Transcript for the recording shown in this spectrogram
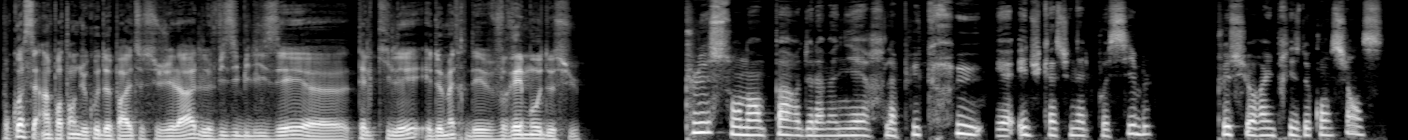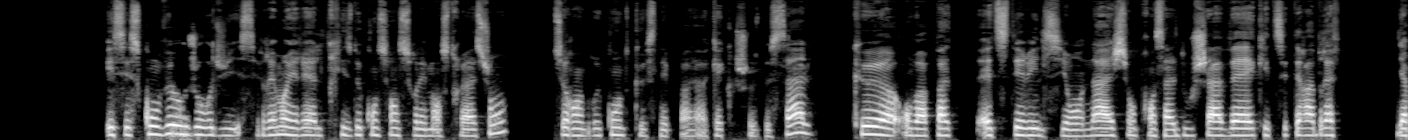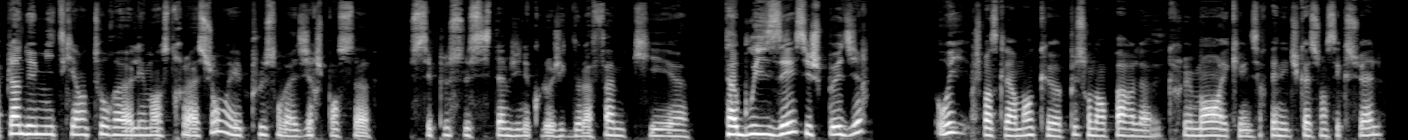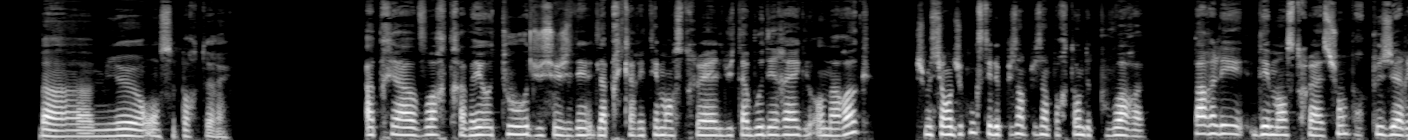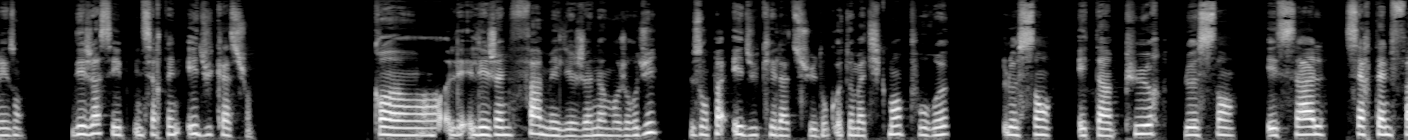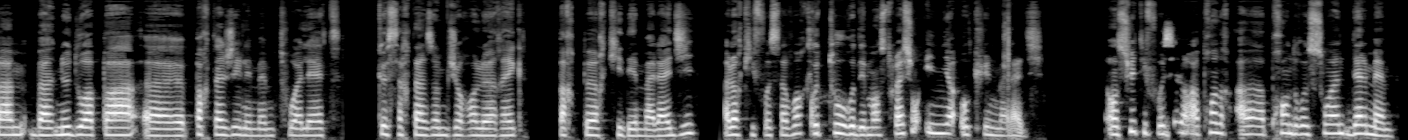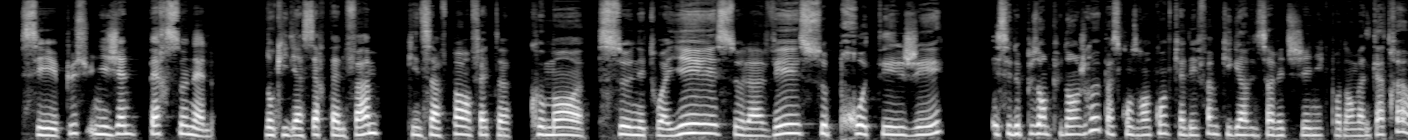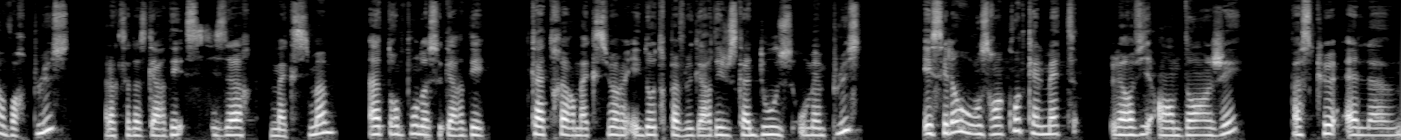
Pourquoi c'est important du coup de parler de ce sujet-là, de le visibiliser euh, tel qu'il est et de mettre des vrais mots dessus? Plus on en parle de la manière la plus crue et éducationnelle possible, plus il y aura une prise de conscience. Et c'est ce qu'on veut aujourd'hui. C'est vraiment une réelle prise de conscience sur les menstruations, se rendre compte que ce n'est pas quelque chose de sale, que euh, on va pas être stérile si on nage, si on prend sa douche avec, etc. Bref, il y a plein de mythes qui entourent euh, les menstruations et plus on va dire, je pense, euh, c'est plus le système gynécologique de la femme qui est tabouisé, si je peux dire. Oui, je pense clairement que plus on en parle crûment et qu'il y a une certaine éducation sexuelle, ben mieux on se porterait. Après avoir travaillé autour du sujet de la précarité menstruelle, du tabou des règles au Maroc, je me suis rendu compte que c'était de plus en plus important de pouvoir parler des menstruations pour plusieurs raisons déjà c'est une certaine éducation. Quand les, jeunes femmes et les jeunes hommes aujourd'hui ne sont pas éduqués là-dessus, donc automatiquement pour eux, le sang est impur, le sang est sale. Certaines femmes ben, ne doivent pas euh, partager les mêmes toilettes que certains hommes durant leurs règles par peur qu'il y ait des maladies, alors qu'il faut savoir qu'autour des menstruations, il n'y a aucune maladie. Ensuite, il faut aussi leur apprendre à prendre soin d'elles-mêmes. C'est plus une hygiène personnelle. Donc il y a certaines femmes qui ne savent pas en fait euh, comment euh, se nettoyer, se laver, se protéger. Et c'est de plus en plus dangereux parce qu'on se rend compte qu'il y a des femmes qui gardent une serviette hygiénique pendant 24 heures, voire plus, alors que ça doit se garder 6 heures maximum. Un tampon doit se garder 4 heures maximum et d'autres peuvent le garder jusqu'à 12 ou même plus. Et c'est là où on se rend compte qu'elles mettent leur vie en danger parce qu'elles euh,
